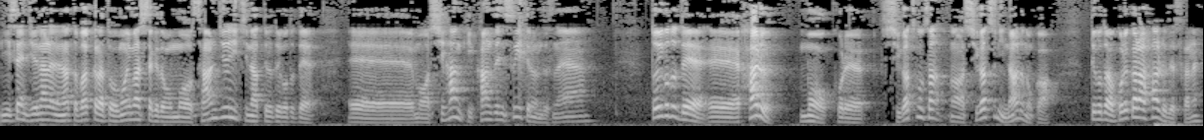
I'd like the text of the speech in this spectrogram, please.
2017年になったばっかだと思いましたけども、もう30日になってるということで、えー、もう四半期完全に過ぎてるんですね。ということで、えー春、もうこれ、4月のさあ4月になるのか。ってことは、これから春ですかね。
